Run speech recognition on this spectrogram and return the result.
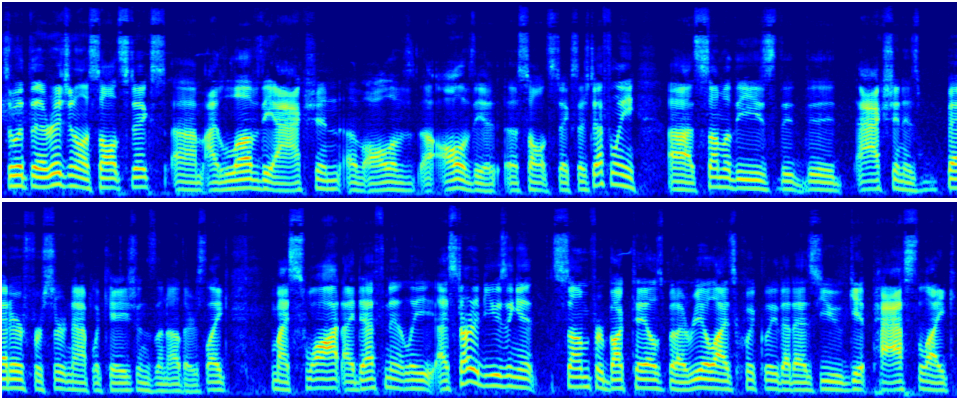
So with the original assault sticks, um, I love the action of all of uh, all of the assault sticks. There's definitely uh, some of these, the, the action is better for certain applications than others. Like my SWAT, I definitely, I started using it some for bucktails, but I realized quickly that as you get past like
